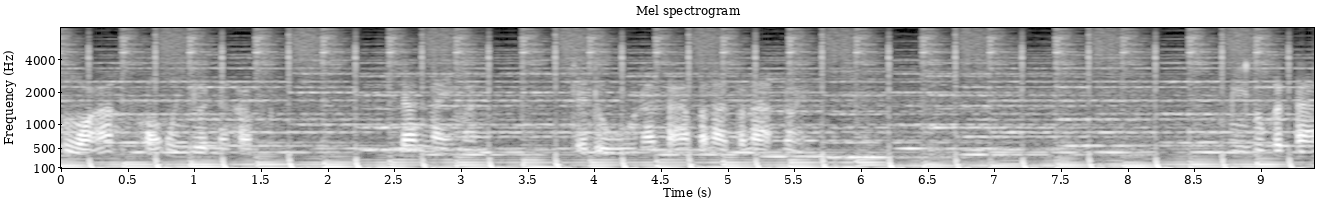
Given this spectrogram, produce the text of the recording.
หัวของหุ่นยนต์นะครับ ด้านในมันจะดูหน้าตาประหลาดประหลาดๆหน่อย มีลูกตา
